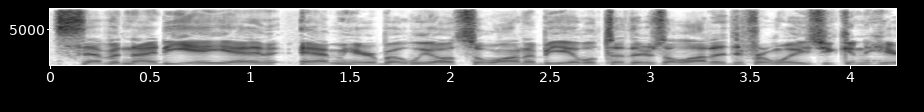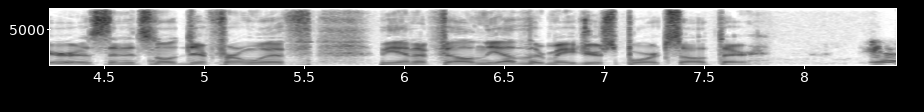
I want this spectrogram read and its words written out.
790 AM here, but we also want to be able to. There's a lot of different ways you can hear us, and it's no different with the NFL and the other major sports out there. Yeah,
